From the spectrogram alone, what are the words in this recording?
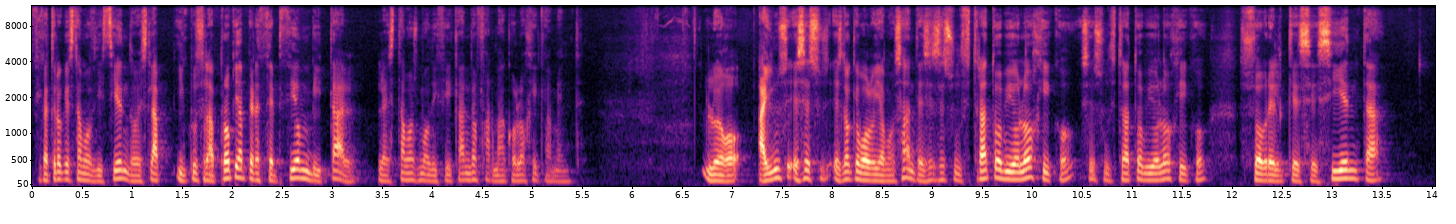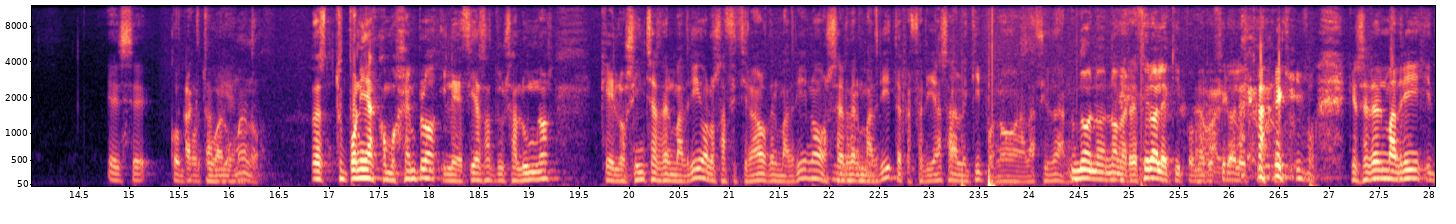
Fíjate lo que estamos diciendo, es la, incluso la propia percepción vital la estamos modificando farmacológicamente. Luego, hay ese es lo que volvíamos antes, ese sustrato biológico, ese sustrato biológico sobre el que se sienta ese comportamiento. humano. Entonces, tú ponías como ejemplo y le decías a tus alumnos que los hinchas del Madrid o los aficionados del Madrid, no, ser del Madrid, te referías al equipo, no a la ciudad. No, no, no, me refiero al equipo, me ah, refiero al equipo. Que ser del Madrid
